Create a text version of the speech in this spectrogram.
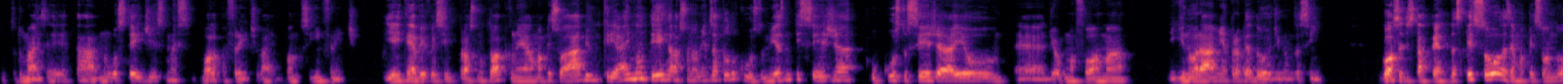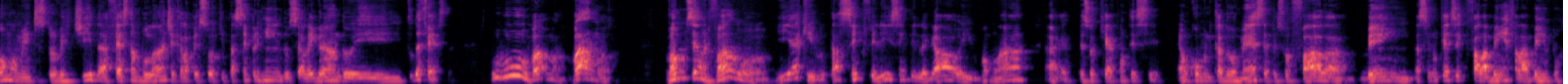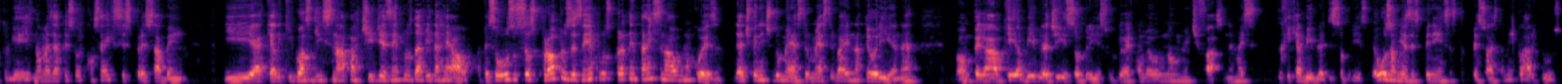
e tudo mais. É, tá, não gostei disso, mas bola para frente, vai, vamos seguir em frente. E aí tem a ver com esse próximo tópico, né? É uma pessoa hábil em criar e manter relacionamentos a todo custo, mesmo que seja o custo seja eu é, de alguma forma ignorar a minha própria dor, digamos assim gosta de estar perto das pessoas, é uma pessoa normalmente extrovertida, a festa ambulante, aquela pessoa que está sempre rindo, se alegrando e tudo é festa. Uhul, vamos, vamos, vamos não sei onde, vamos. E é aquilo, tá sempre feliz, sempre legal e vamos lá. A pessoa quer acontecer. É um comunicador mestre, a pessoa fala bem, assim, não quer dizer que fala bem é falar bem o português, não, mas é a pessoa que consegue se expressar bem e é aquele que gosta de ensinar a partir de exemplos da vida real. A pessoa usa os seus próprios exemplos para tentar ensinar alguma coisa. É diferente do mestre. O mestre vai na teoria, né? Vamos pegar o que a Bíblia diz sobre isso, é como eu normalmente faço, né? Mas o que a Bíblia diz sobre isso? Eu uso as minhas experiências pessoais também, claro que uso.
